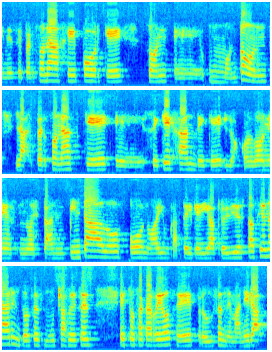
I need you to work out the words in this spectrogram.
en ese personaje porque son eh, un montón las personas que eh, se quejan de que los cordones no están pintados o no hay un cartel que diga prohibido estacionar, entonces muchas veces estos acarreos se producen de manera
